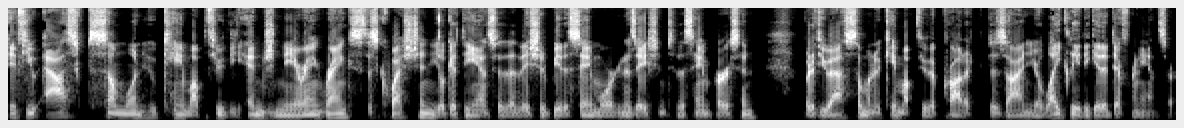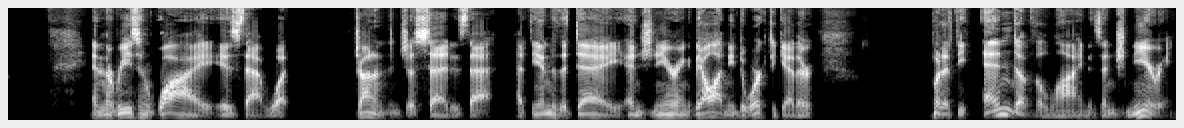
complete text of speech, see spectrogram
if you asked someone who came up through the engineering ranks this question, you'll get the answer that they should be the same organization to the same person. But if you ask someone who came up through the product design, you're likely to get a different answer. And the reason why is that what Jonathan just said is that at the end of the day, engineering, they all need to work together. But at the end of the line is engineering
